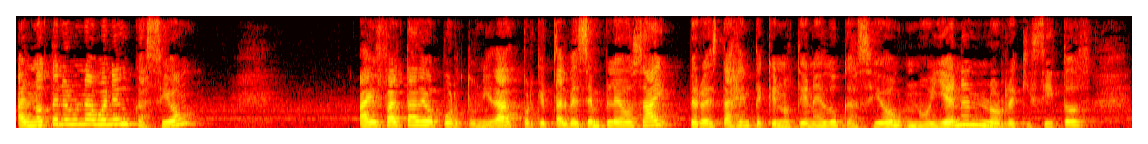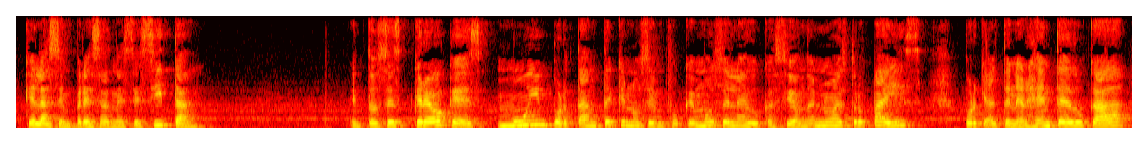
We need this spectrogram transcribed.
al no tener una buena educación, hay falta de oportunidad, porque tal vez empleos hay, pero esta gente que no tiene educación no llenan los requisitos que las empresas necesitan. Entonces creo que es muy importante que nos enfoquemos en la educación de nuestro país, porque al tener gente educada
